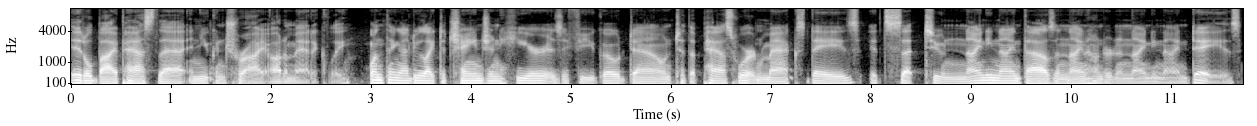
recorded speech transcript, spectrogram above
it'll bypass that and you can try automatically. One thing I do like to change in here is if you go down to the password max days, it's set to 99,999 days.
